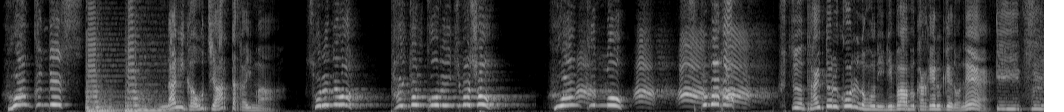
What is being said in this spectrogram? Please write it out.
不安くんです。何かオチあったか今？それではタイトルコールいきましょう。不安くんのスプマが。普通タイトルコールの方にリバーブかけるけどね。いつでも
